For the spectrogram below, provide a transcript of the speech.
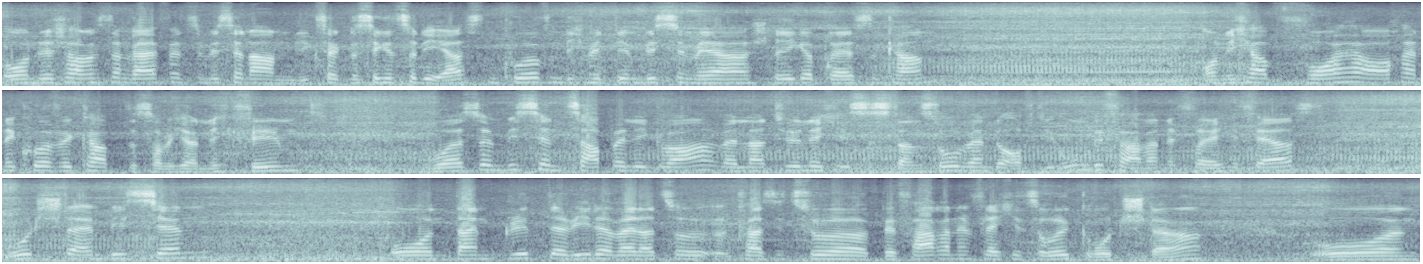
Und wir schauen uns den Reifen jetzt ein bisschen an. Wie gesagt, das sind jetzt so die ersten Kurven, die ich mit dem ein bisschen mehr schräger pressen kann. Und ich habe vorher auch eine Kurve gehabt, das habe ich ja nicht gefilmt, wo er so ein bisschen zappelig war, weil natürlich ist es dann so, wenn du auf die unbefahrene Fläche fährst, rutscht er ein bisschen und dann grippt er wieder, weil er zu, quasi zur befahrenen Fläche zurückrutscht. Ja? Und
